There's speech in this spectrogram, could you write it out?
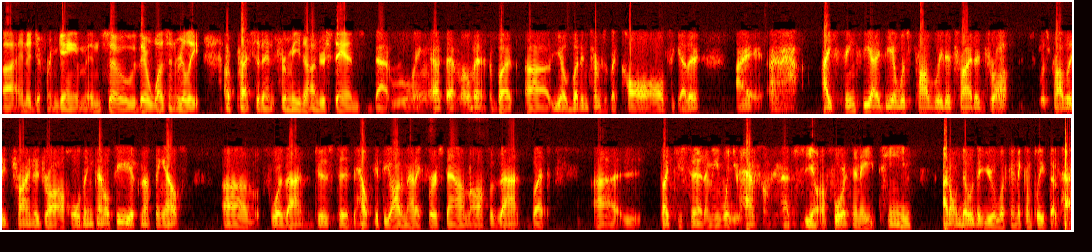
uh, in a different game and so there wasn't really a precedent for me to understand that ruling at that moment but uh you know but in terms of the call altogether I I think the idea was probably to try to draw was probably trying to draw a holding penalty, if nothing else, um, for that, just to help get the automatic first down off of that. But uh, like you said, I mean, when you have something that's you know a fourth and eighteen, I don't know that you're looking to complete that pass.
